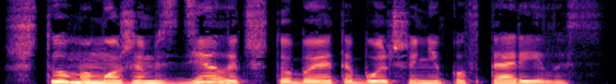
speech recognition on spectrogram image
Что мы можем сделать, чтобы это больше не повторилось?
